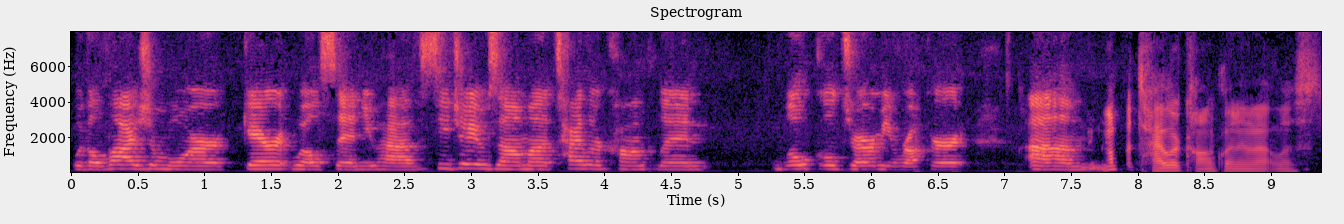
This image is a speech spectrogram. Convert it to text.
with Elijah Moore, Garrett Wilson. You have CJ Uzomah, Tyler Conklin, local Jeremy Ruckert. Um, Can we not put Tyler Conklin in that list?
